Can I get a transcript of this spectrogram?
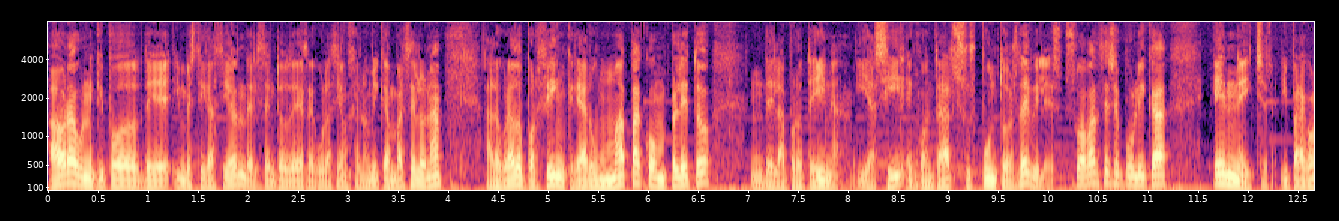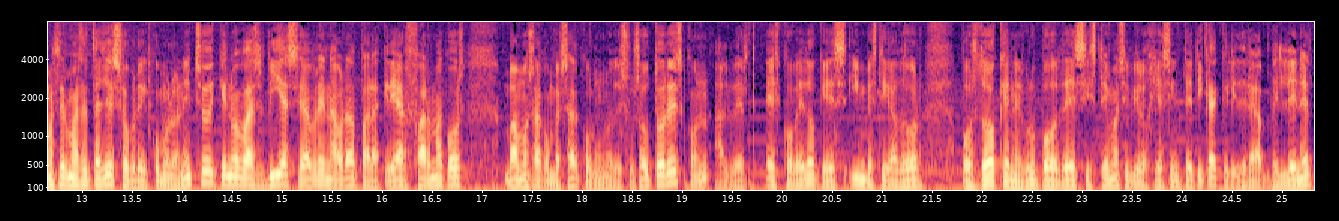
Ahora un equipo de investigación del Centro de Regulación Genómica en Barcelona ha logrado por fin crear un mapa completo de la proteína y así encontrar sus puntos débiles. Su avance se publica en Nature. Y para conocer más detalles sobre cómo lo han hecho y qué nuevas vías se abren ahora para crear fármacos, vamos a conversar con uno de sus autores, con Albert Escobedo, que es investigador postdoc en el grupo de Sistemas y Biología Sintética que lidera Ben Lenner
